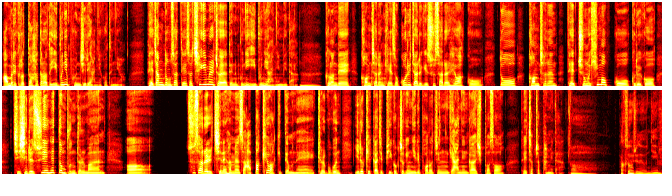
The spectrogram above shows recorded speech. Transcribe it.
아무리 그렇다 하더라도 이분이 본질이 아니거든요. 대장동 사태에서 책임을 져야 되는 분이 이분이 아닙니다. 음. 그런데 검찰은 계속 꼬리 자르기 수사를 해왔고 또 검찰은 대충 힘없고 그리고 지시를 수행했던 분들만 어 수사를 진행하면서 압박해 왔기 때문에 결국은 이렇게까지 비극적인 일이 벌어지는 게 아닌가 싶어서 되게 찹찹합니다. 아, 박성준 의원님.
